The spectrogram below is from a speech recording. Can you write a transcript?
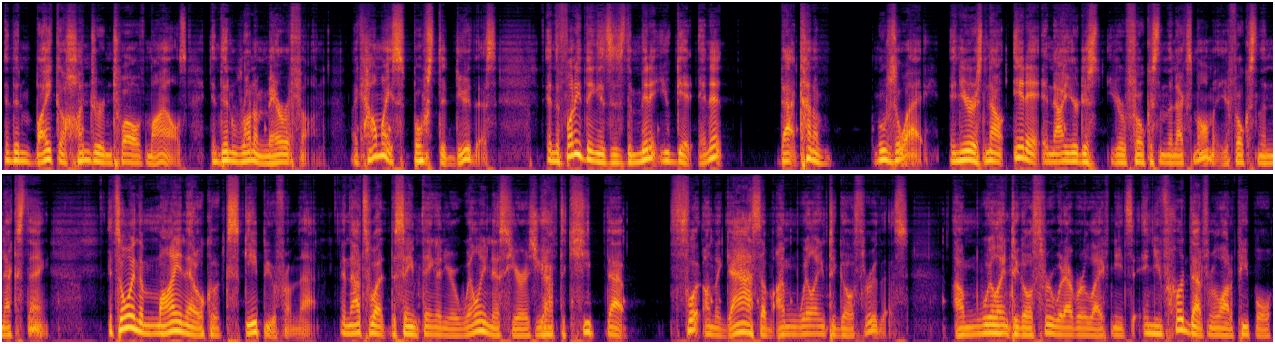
and then bike 112 miles and then run a marathon? Like, how am I supposed to do this? And the funny thing is, is the minute you get in it, that kind of moves away and you're just now in it. And now you're just, you're focused on the next moment. You're focused on the next thing. It's only the mind that will escape you from that. And that's what the same thing in your willingness here is you have to keep that foot on the gas of I'm willing to go through this. I'm willing to go through whatever life needs. And you've heard that from a lot of people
